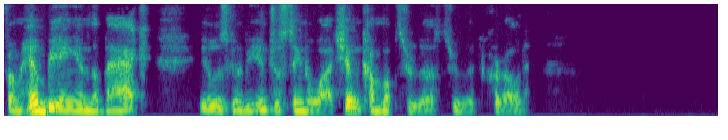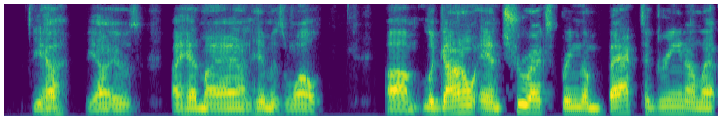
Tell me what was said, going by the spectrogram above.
from him being in the back, it was going to be interesting to watch him come up through the through the crowd. Yeah, yeah, it was. I had my eye on him as well. Um, Logano and Truex bring them back to green on lap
